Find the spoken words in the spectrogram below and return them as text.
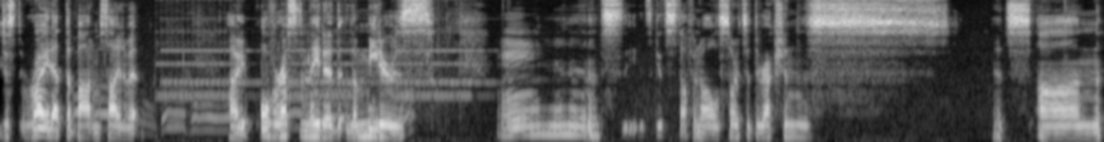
Just right at the bottom side of it. I overestimated the meters. Let's see, let's get stuff in all sorts of directions. It's on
